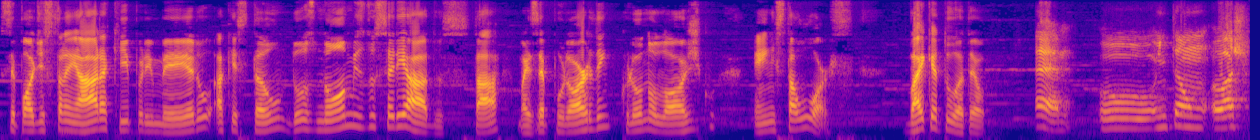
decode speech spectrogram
você pode estranhar aqui primeiro a questão dos nomes dos seriados, tá? Mas é por ordem cronológico em Star Wars. Vai que é tua, Theo. É, o, então, eu acho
